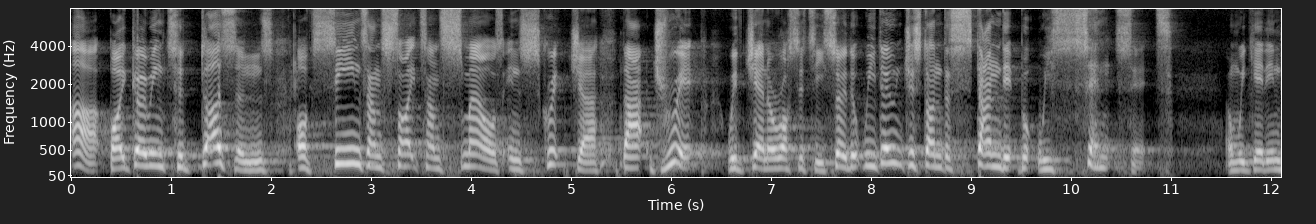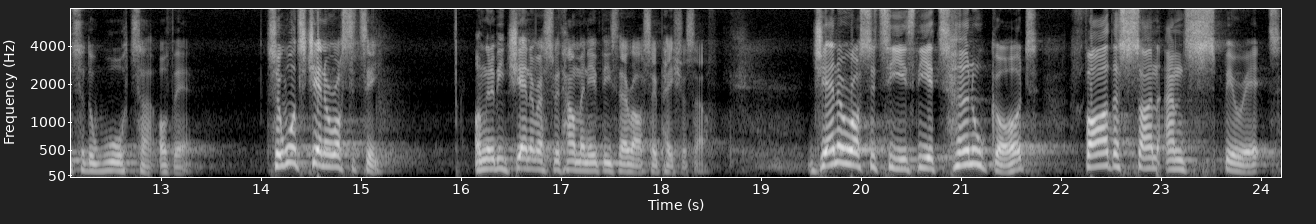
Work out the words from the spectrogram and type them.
up by going to dozens of scenes and sights and smells in Scripture that drip with generosity so that we don't just understand it, but we sense it and we get into the water of it. So, what's generosity? I'm going to be generous with how many of these there are, so pace yourself. Generosity is the eternal God, Father, Son, and Spirit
